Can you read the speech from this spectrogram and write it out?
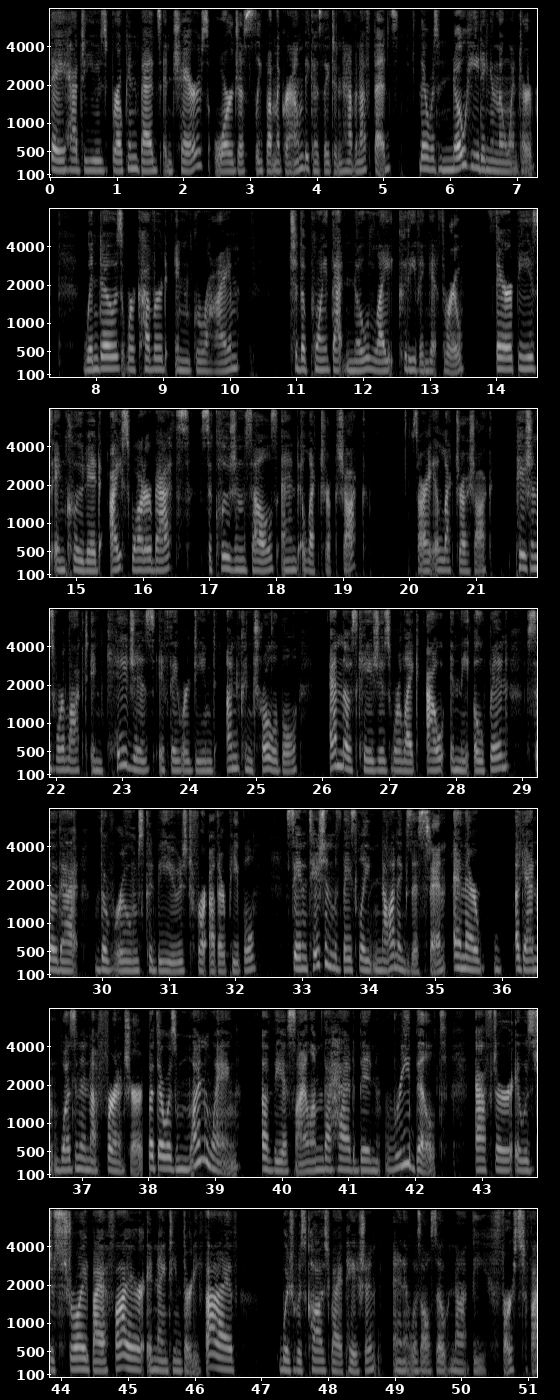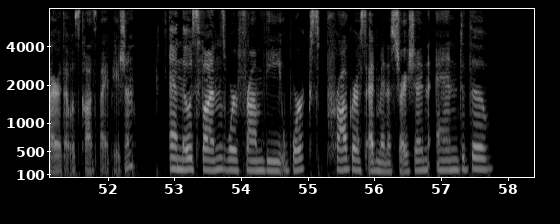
They had to use broken beds and chairs or just sleep on the ground because they didn't have enough beds. There was no heating in the winter. Windows were covered in grime to the point that no light could even get through. Therapies included ice water baths, seclusion cells, and electric shock. Sorry, electroshock. Patients were locked in cages if they were deemed uncontrollable and those cages were like out in the open so that the rooms could be used for other people. Sanitation was basically non existent, and there again wasn't enough furniture. But there was one wing of the asylum that had been rebuilt after it was destroyed by a fire in 1935, which was caused by a patient. And it was also not the first fire that was caused by a patient and those funds were from the Works Progress Administration and the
